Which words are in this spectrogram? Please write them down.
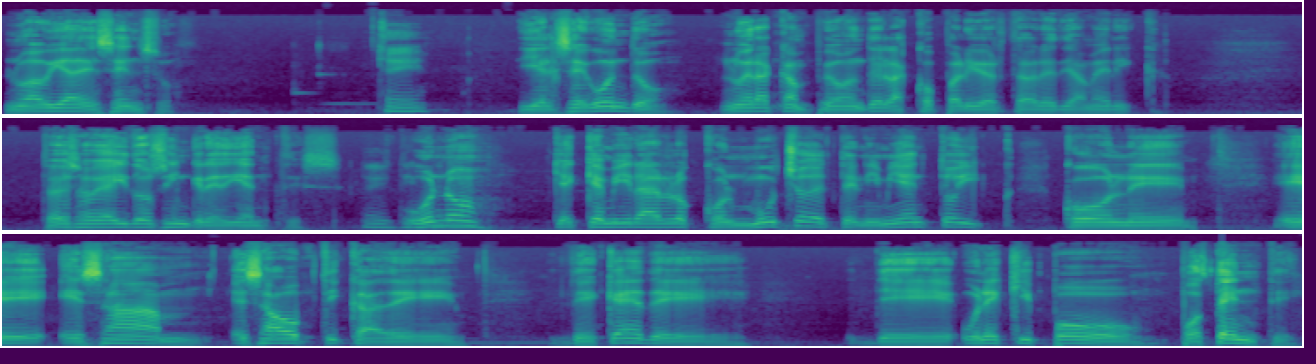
no había descenso. Sí. Y el segundo, no era campeón de la Copa Libertadores de América. Entonces hoy hay dos ingredientes. Uno, que hay que mirarlo con mucho detenimiento y con eh, eh, esa, esa óptica de, de, ¿qué? de, de un equipo potente,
